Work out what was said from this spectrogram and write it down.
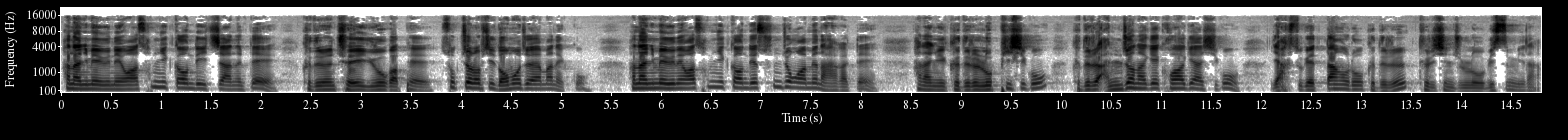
하나님의 은혜와 섭리 가운데 있지 않을 때 그들은 죄의 유혹 앞에 속절없이 넘어져야만 했고 하나님의 은혜와 섭리 가운데 순종하며 나아갈 때 하나님이 그들을 높이시고 그들을 안전하게 거하게 하시고 약속의 땅으로 그들을 들으신 줄로 믿습니다.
